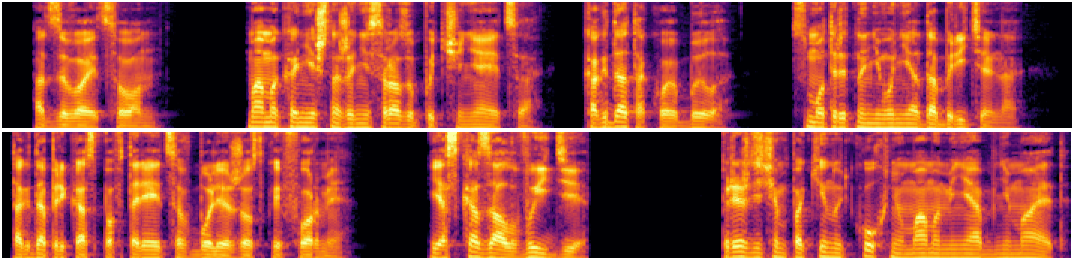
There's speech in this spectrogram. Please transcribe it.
— отзывается он. Мама, конечно же, не сразу подчиняется. Когда такое было? Смотрит на него неодобрительно. Тогда приказ повторяется в более жесткой форме. «Я сказал, выйди!» Прежде чем покинуть кухню, мама меня обнимает.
